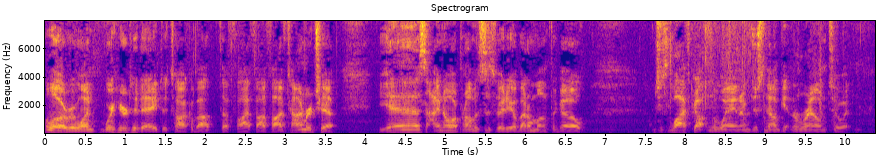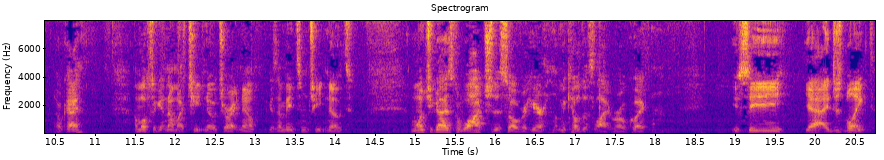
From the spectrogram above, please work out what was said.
Hello everyone, we're here today to talk about the 555 timer chip. Yes, I know I promised this video about a month ago. Just life got in the way and I'm just now getting around to it. Okay? I'm also getting out my cheat notes right now because I made some cheat notes. I want you guys to watch this over here. Let me kill this light real quick. You see, yeah, it just blinked.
